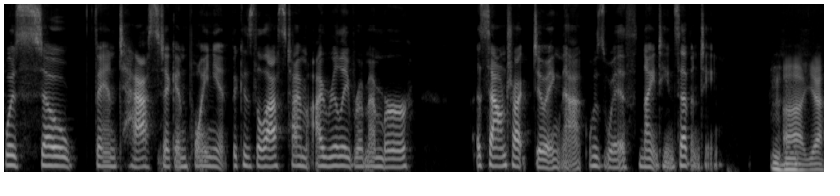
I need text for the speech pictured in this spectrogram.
was so fantastic and poignant because the last time I really remember a soundtrack doing that was with 1917, Mhm. Ah, yeah.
